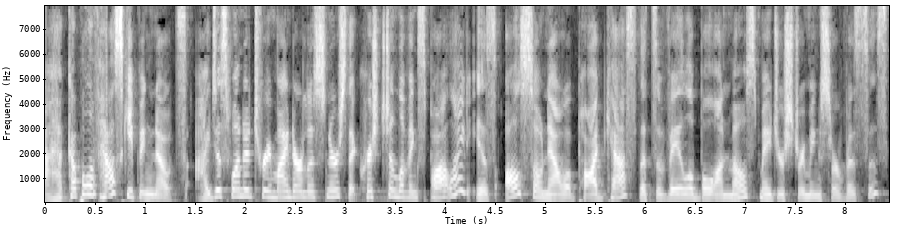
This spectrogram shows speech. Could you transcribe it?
A couple of housekeeping notes. I just wanted to remind our listeners that Christian Living Spotlight is also now a podcast that's available on most major streaming services.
